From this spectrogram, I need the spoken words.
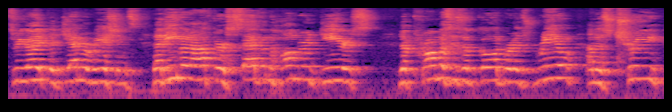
throughout the generations, that even after 700 years, the promises of God were as real and as true,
